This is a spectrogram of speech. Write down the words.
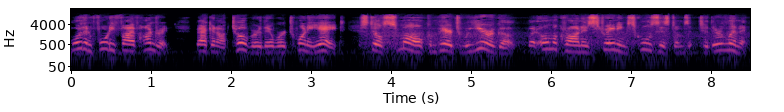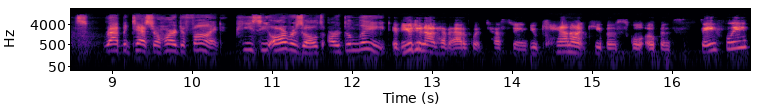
more than 4,500. Back in October, there were 28, still small compared to a year ago, but Omicron is straining school systems to their limits. Rapid tests are hard to find. PCR results are delayed. If you do not have adequate testing, you cannot keep a school open safely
